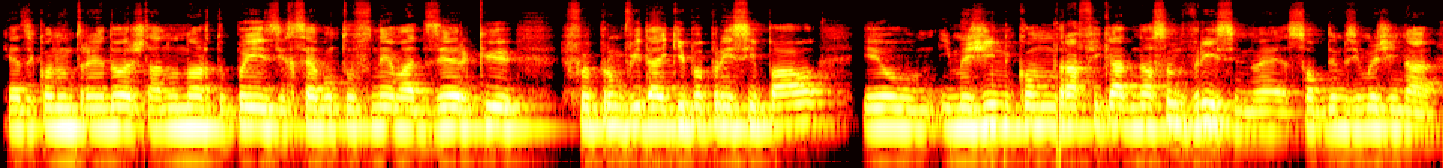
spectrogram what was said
Quer dizer, quando um treinador está no norte do país e recebe um telefonema a dizer que foi promovido à equipa principal, eu imagino como terá ficado Nelson de Veríssimo, não é? Só podemos imaginar.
